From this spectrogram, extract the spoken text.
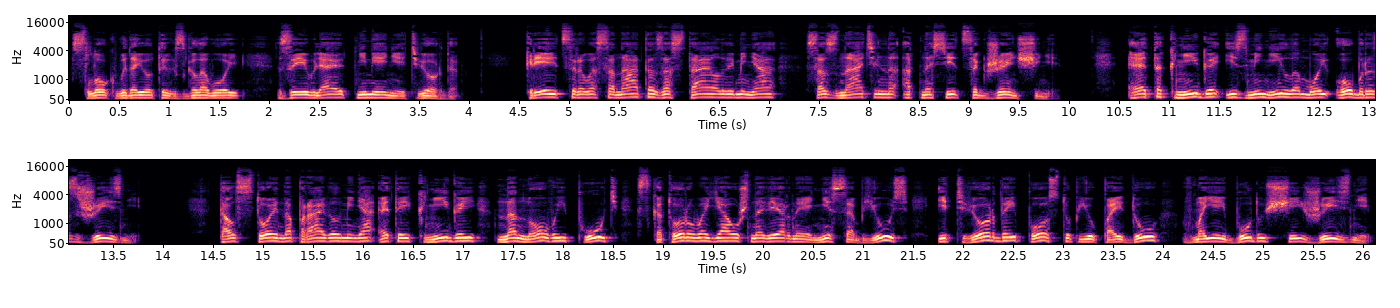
слог выдает их с головой, заявляют не менее твердо. Крейцерова соната заставила меня сознательно относиться к женщине. Эта книга изменила мой образ жизни. Толстой направил меня этой книгой на новый путь, с которого я уж, наверное, не собьюсь и твердой поступью пойду в моей будущей жизни.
